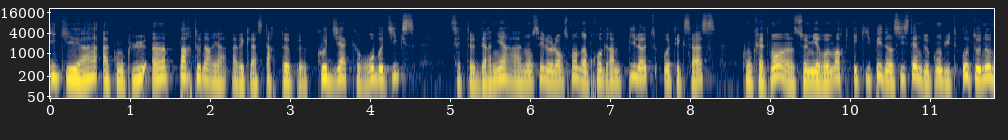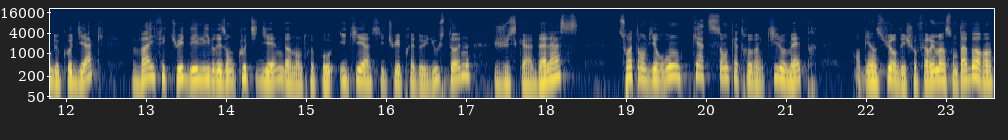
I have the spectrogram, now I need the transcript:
IKEA a conclu un partenariat avec la start-up Kodiak Robotics. Cette dernière a annoncé le lancement d'un programme pilote au Texas. Concrètement, un semi-remorque équipé d'un système de conduite autonome de Kodiak va effectuer des livraisons quotidiennes d'un entrepôt IKEA situé près de Houston jusqu'à Dallas, soit environ 480 km. Bien sûr, des chauffeurs humains sont à bord, hein,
